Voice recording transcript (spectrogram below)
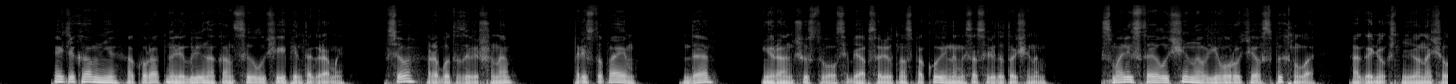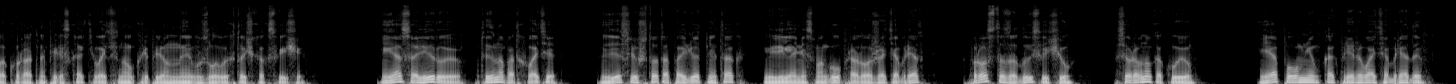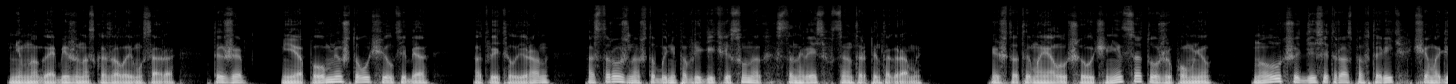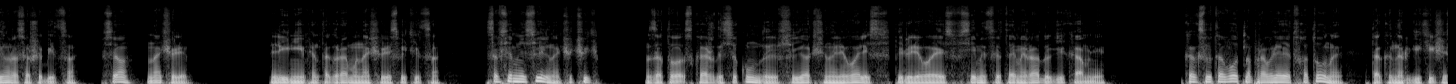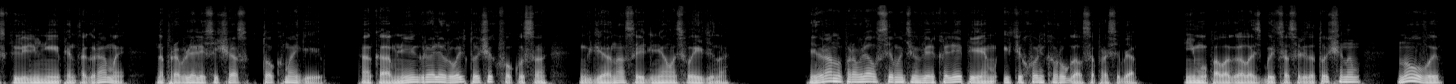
Эти камни аккуратно легли на концы лучей пентаграммы. Все, работа завершена. Приступаем? Да. Иран чувствовал себя абсолютно спокойным и сосредоточенным. Смолистая лучина в его руке вспыхнула, огонек с нее начал аккуратно перескакивать на укрепленные в узловых точках свечи. «Я солирую, ты на подхвате. Если что-то пойдет не так, или я не смогу продолжать обряд, просто задуй свечу, все равно какую». «Я помню, как прерывать обряды», — немного обиженно сказала ему Сара. «Ты же...» «Я помню, что учил тебя», — ответил Иран, осторожно, чтобы не повредить рисунок, становясь в центр пентаграммы. И что ты моя лучшая ученица, тоже помню. Но лучше десять раз повторить, чем один раз ошибиться. Все, начали. Линии пентаграммы начали светиться. Совсем не сильно, чуть-чуть. Зато с каждой секундой все ярче наливались, переливаясь всеми цветами радуги камни. Как световод направляет фотоны, так энергетические линии пентаграммы направляли сейчас ток магии, а камни играли роль точек фокуса, где она соединялась воедино. Иран управлял всем этим великолепием и тихонько ругался про себя. Ему полагалось быть сосредоточенным, но, увы,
